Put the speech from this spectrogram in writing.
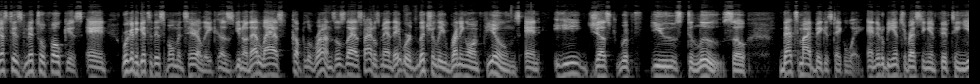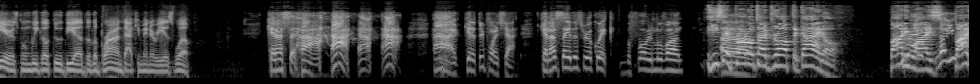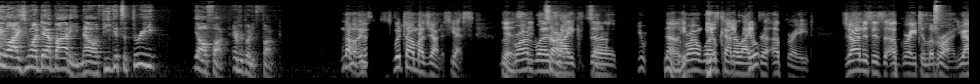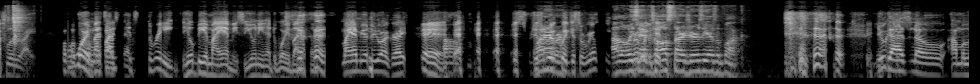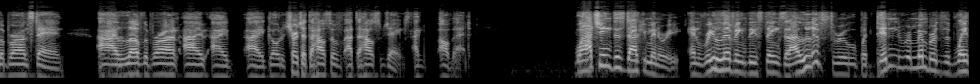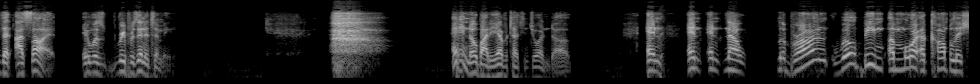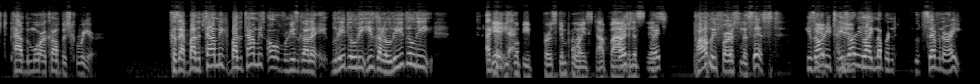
just his mental focus. And we're going to get to this momentarily because, you know, that last couple of runs, those last titles, man, they were literally running on fumes and he just refused to lose. So that's my biggest takeaway. And it'll be interesting in 15 years when we go through the uh, the LeBron documentary as well. Can I say, ha, ha, ha, ha, ha, get a three point shot? Can I say this real quick before we move on? He said uh, prototype draw up the guy, though. Body right? wise, no, you... body wise, you want that body. Now, if he gets a three, y'all fucked. Everybody fucked. No, we're talking about Giannis. Yes, yes LeBron was sorry, like the. You, no, LeBron he, was kind of like the upgrade. Giannis is the upgrade to LeBron. You're absolutely right. Don't worry. By the time it's three, he'll be in Miami, so you don't even have to worry about it. Miami or New York, right? Yeah. Um, just, just real quick, just a real. Quick, I'll always have his All Star jersey as a buck. you guys know I'm a LeBron stan. I love LeBron. I I I go to church at the house of at the house of James. I all that. Watching this documentary and reliving these things that I lived through but didn't remember the way that I saw it. It was represented to me. Ain't nobody ever touching Jordan, dog. And and and now LeBron will be a more accomplished, have the more accomplished career. Because by the time he, by the time he's over, he's gonna lead the league. He's gonna lead the league. I yeah, he's that. gonna be first in points, top five in assists, points, probably first in assists. He's yeah, already he's yeah. already like number seven or eight.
